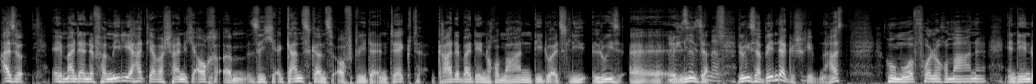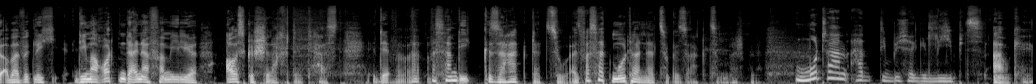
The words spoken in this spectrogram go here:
Also, ich meine, deine Familie hat ja wahrscheinlich auch ähm, sich ganz, ganz oft wiederentdeckt. Gerade bei den Romanen, die du als Li Luis, äh, Luisa Lisa, Binder. Luisa Binder geschrieben hast. Humorvolle Romane, in denen du aber wirklich die Marotten deiner Familie ausgeschlachtet hast. Was haben die gesagt dazu? Also, was hat Mutter dazu gesagt zum Beispiel? Muttern hat die Bücher geliebt. Ah, okay.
